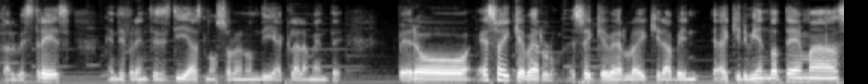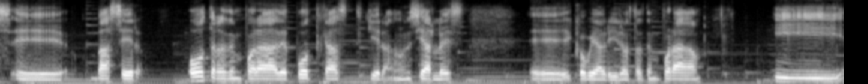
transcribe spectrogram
tal vez tres, en diferentes días, no solo en un día, claramente. Pero eso hay que verlo, eso hay que verlo, hay que ir, viendo temas, eh, va a ser otra temporada de podcast. Quiero anunciarles eh, que voy a abrir otra temporada. Y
